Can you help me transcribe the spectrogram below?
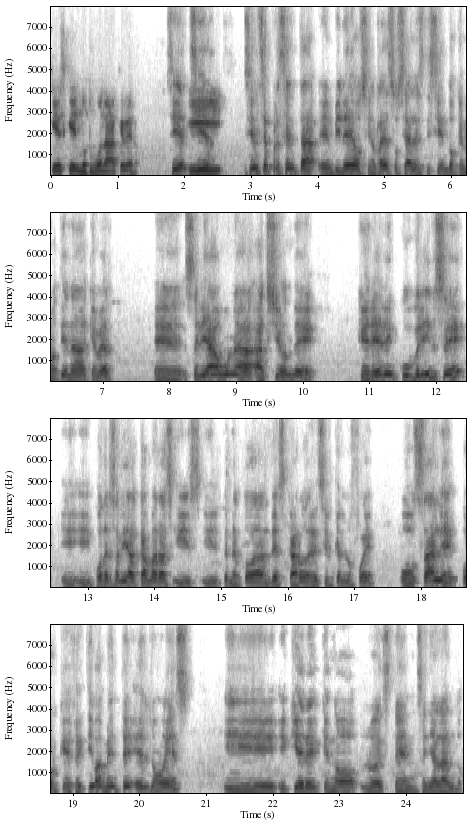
Que es que no tuvo nada que ver. Sí, y, si él se presenta en videos y en redes sociales diciendo que no tiene nada que ver eh, sería una acción de querer encubrirse y, poder salir a cámaras y, tener todo el descaro de decir que él no fue, o sale porque efectivamente él no es y, quiere que no lo estén señalando.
